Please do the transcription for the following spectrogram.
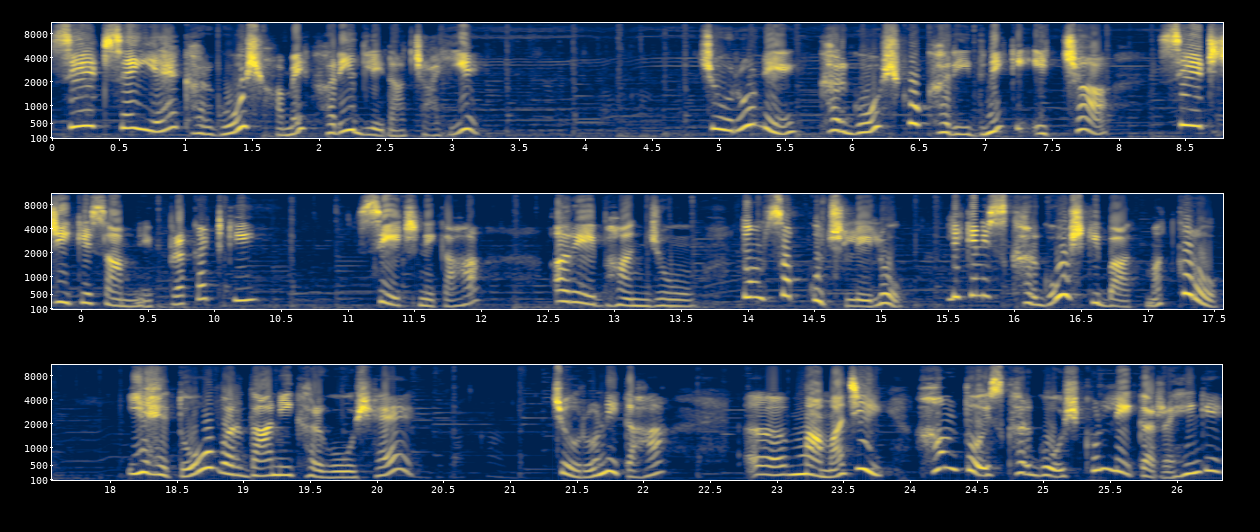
सेठ से यह खरगोश हमें खरीद लेना चाहिए। चोरों ने खरगोश को खरीदने की इच्छा सेठ जी के सामने प्रकट की। सेठ ने कहा, अरे भांजो, तुम सब कुछ ले लो, लेकिन इस खरगोश की बात मत करो। यह तो वरदानी खरगोश है। चोरों ने कहा मामा जी, हम तो इस खरगोश को लेकर रहेंगे।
